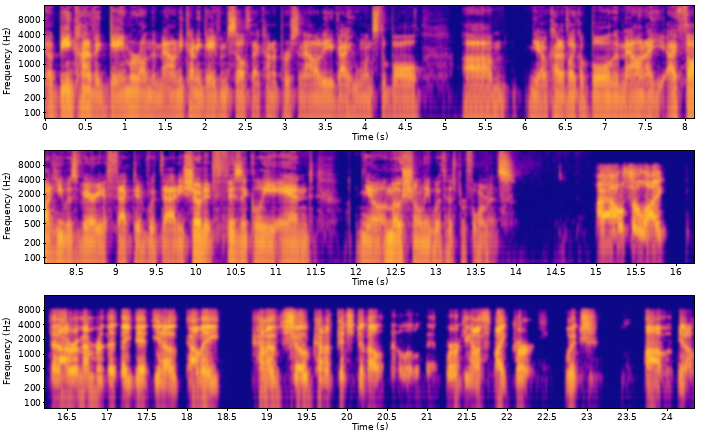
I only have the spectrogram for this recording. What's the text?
of being kind of a gamer on the mound. He kind of gave himself that kind of personality, a guy who wants the ball. Um, you know, kind of like a bull in the mound. I I thought he was very effective with that. He showed it physically and you know emotionally with his performance. I also like that. I remember that they did, you know, how they kind of showed kind of pitch development a little bit, working on a spike curve, which um, you know,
